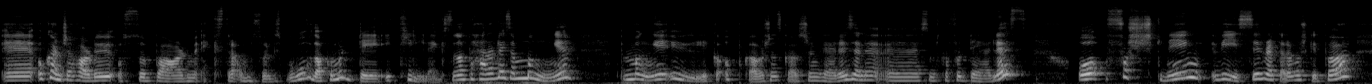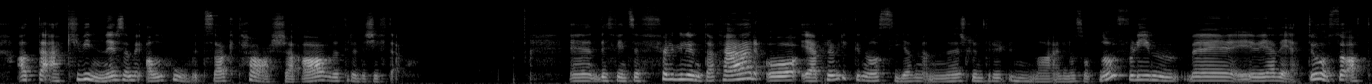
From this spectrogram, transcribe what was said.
Eh, og kanskje har du også barn med ekstra omsorgsbehov. Da kommer det i tillegg. sånn at her er liksom mange, mange ulike oppgaver som skal sjongleres, eller eh, som skal fordeles. Og forskning viser, for dette er det forsket på, at det er kvinner som i all hovedsak tar seg av det tredje skiftet. Eh, det finnes selvfølgelig unntak her, og jeg prøver ikke nå å si at mennene sluntrer unna eller noe sånt nå, fordi eh, jeg vet jo også at,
